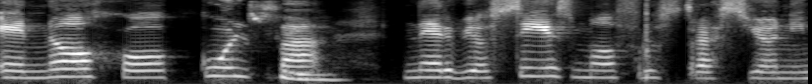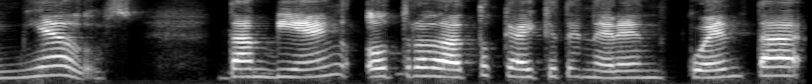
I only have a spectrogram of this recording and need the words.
enojo, culpa, nerviosismo, frustración y miedos. También otro dato que hay que tener en cuenta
